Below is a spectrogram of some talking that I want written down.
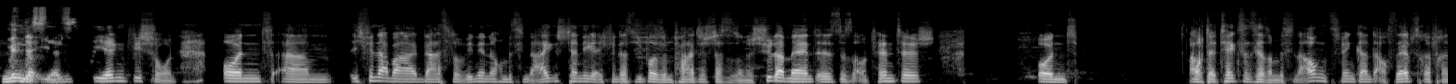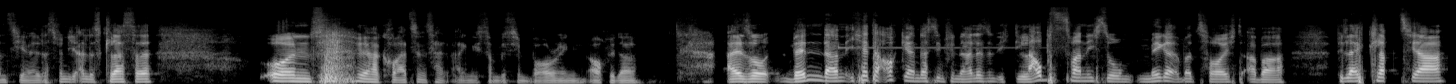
Mindestens. Ja, irgendwie schon. Und ähm, ich finde aber, da ist Slowenien noch ein bisschen eigenständiger. Ich finde das super sympathisch, dass es so eine Schülerband ist, das ist authentisch. Und auch der Text ist ja so ein bisschen augenzwinkernd, auch selbstreferenziell. Das finde ich alles klasse. Und ja, Kroatien ist halt eigentlich so ein bisschen boring, auch wieder. Also, wenn dann, ich hätte auch gern, dass die im Finale sind. Ich glaube es zwar nicht so mega überzeugt, aber vielleicht klappt es ja.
